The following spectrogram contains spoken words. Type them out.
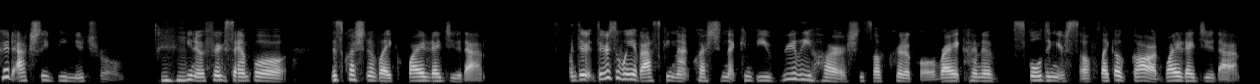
could actually be neutral. Mm-hmm. You know, for example, this question of like, why did I do that? there, there's a way of asking that question that can be really harsh and self-critical right kind of scolding yourself like oh god why did i do that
